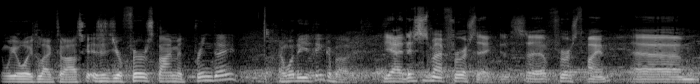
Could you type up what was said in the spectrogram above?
We always like to ask, is it your first time at priint:day? And what do you think about it? Yeah, this is my first day. It's uh, first time. Um,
